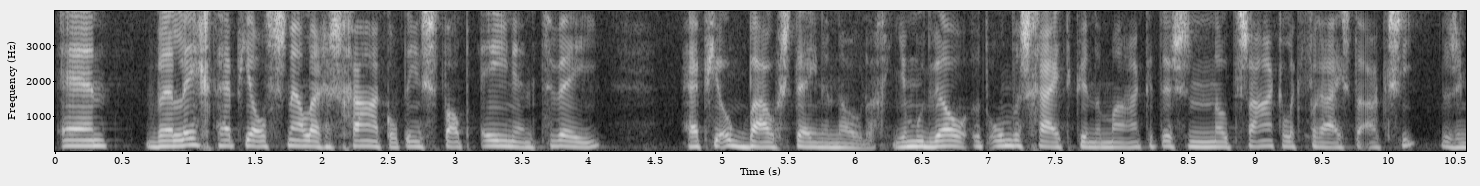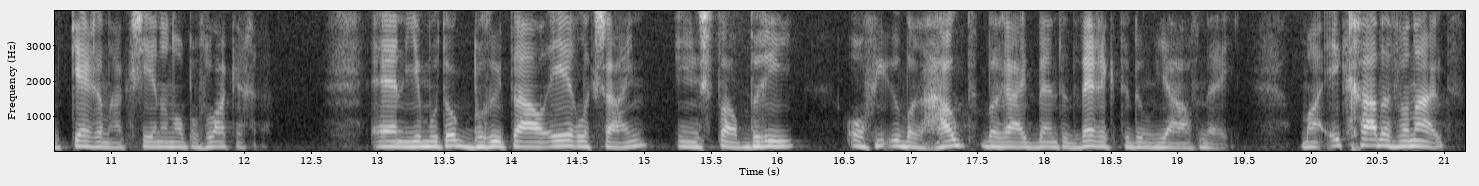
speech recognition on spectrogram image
En wellicht heb je al sneller geschakeld in stap 1 en 2 heb je ook bouwstenen nodig. Je moet wel het onderscheid kunnen maken tussen een noodzakelijk vereiste actie, dus een kernactie en een oppervlakkige. En je moet ook brutaal eerlijk zijn in stap 3 of je überhaupt bereid bent het werk te doen, ja of nee. Maar ik ga ervan uit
